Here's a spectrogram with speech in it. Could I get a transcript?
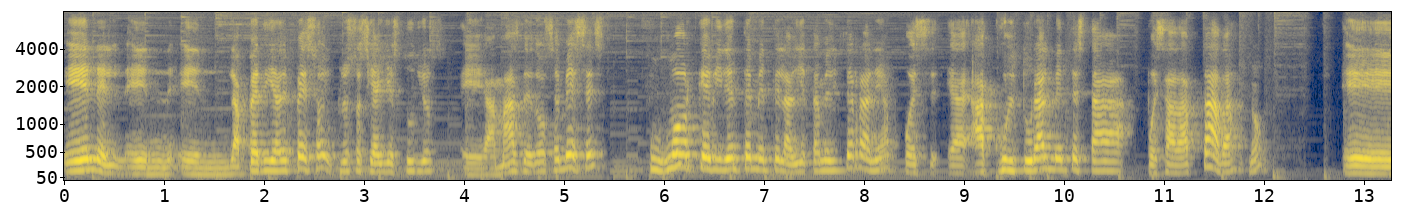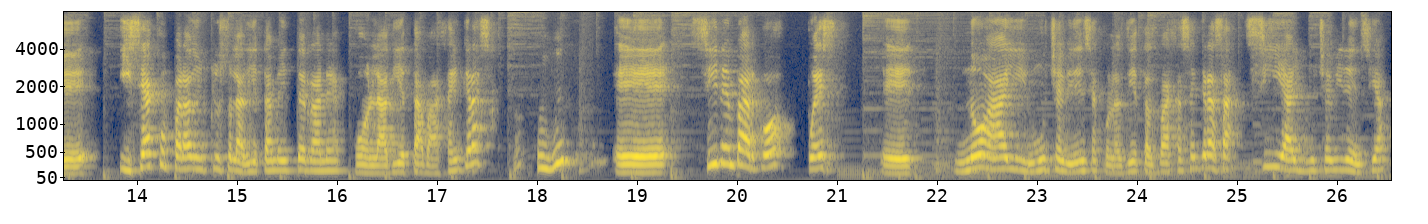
en, el, en, la pérdida de peso, incluso si hay estudios eh, a más de 12 meses, porque evidentemente la dieta mediterránea, pues culturalmente está pues adaptada, ¿no? Eh, y se ha comparado incluso la dieta mediterránea con la dieta baja en grasa. Eh, sin embargo, pues eh, no hay mucha evidencia con las dietas bajas en grasa, sí hay mucha evidencia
